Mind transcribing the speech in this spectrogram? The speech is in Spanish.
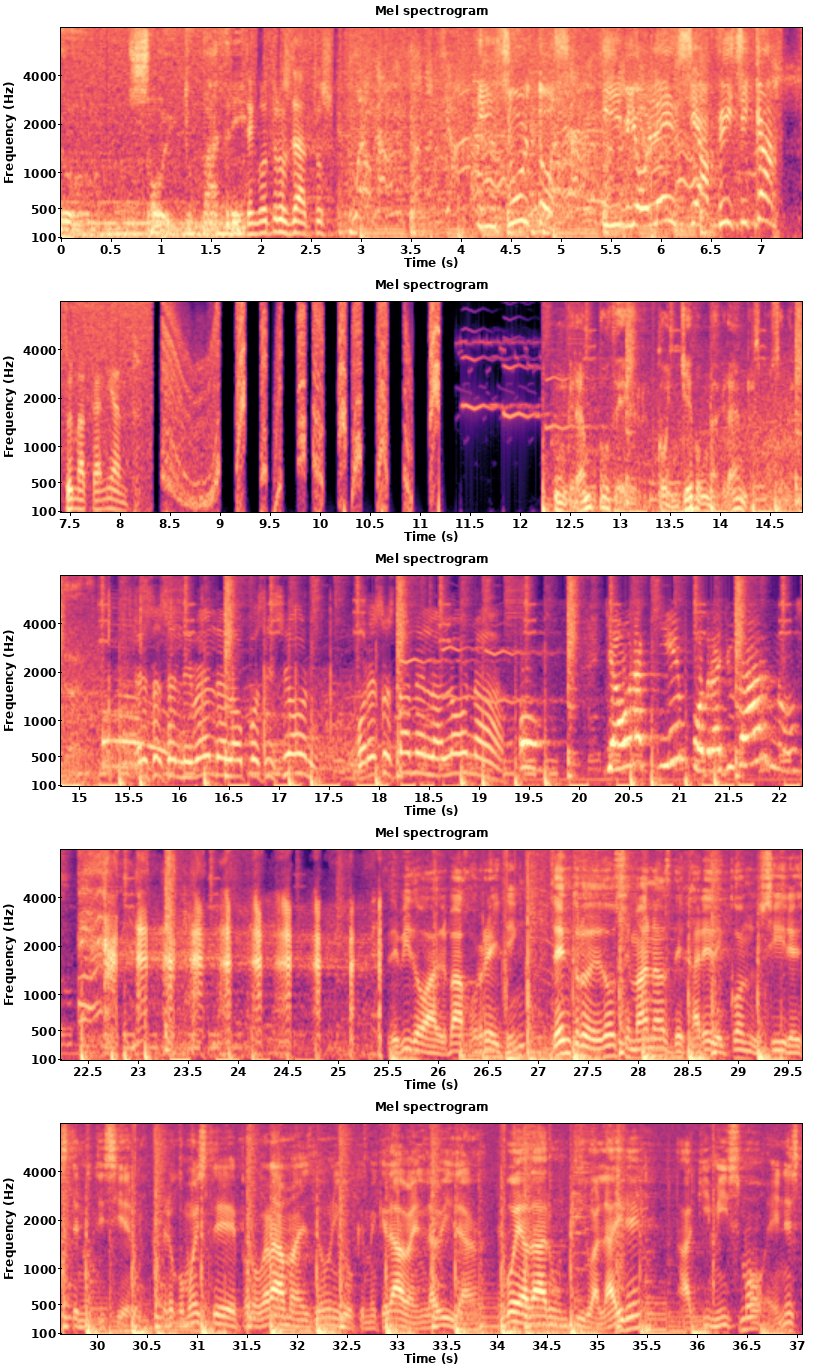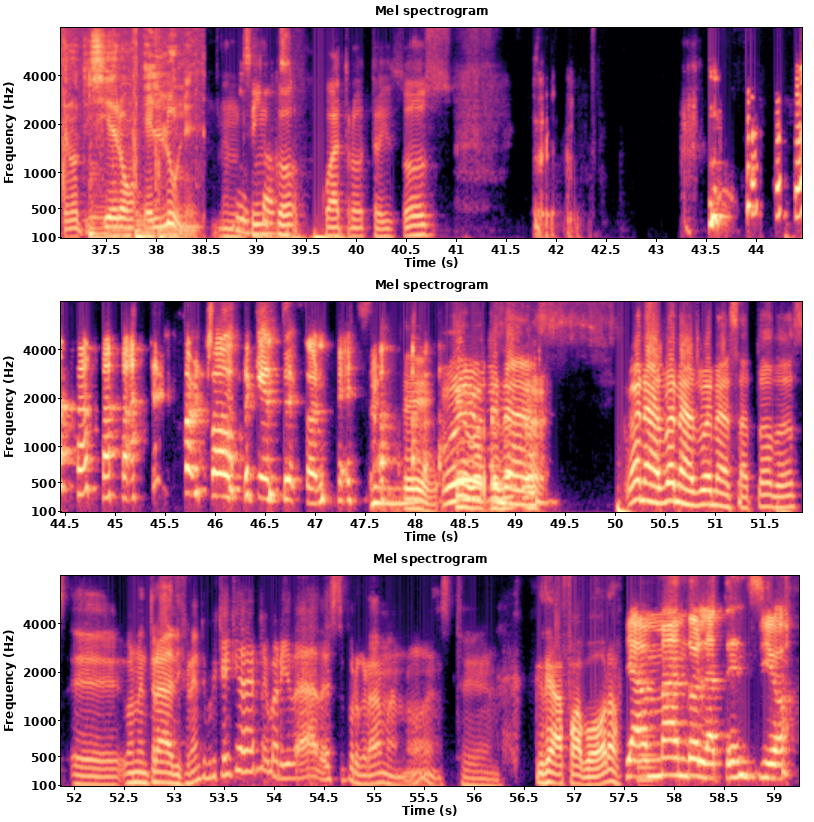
Yo soy tu padre. Tengo otros datos. Insultos y violencia física. Estoy macaneando. Un gran poder conlleva una gran responsabilidad. Ese es el nivel de la oposición. Por eso están en la lona. Oh, ¿y ahora quién podrá ayudarnos? Debido al bajo rating, dentro de dos semanas dejaré de conducir este noticiero. Pero como este programa es lo único que me quedaba en la vida, me voy a dar un tiro al aire, aquí mismo, en este noticiero, el lunes. En 5, 4, 3, 2. Por favor, que entre con eso. Sí, Muy buenas. Buenas, buenas, buenas a todos. Eh, una entrada diferente, porque hay que darle variedad a este programa, ¿no? Este... A favor. Llamando la atención.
